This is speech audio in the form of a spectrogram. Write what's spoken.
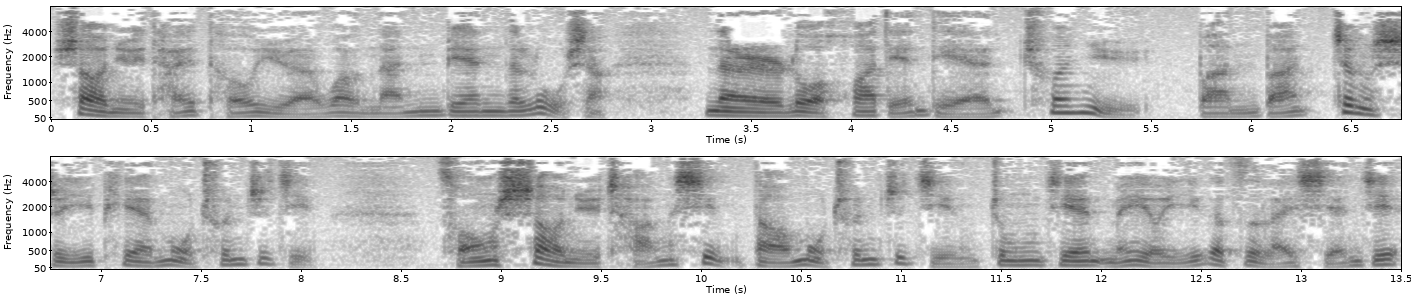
少女抬头远望南边的路上，那儿落花点点，春雨斑斑，正是一片暮春之景。从少女长杏到暮春之景，中间没有一个字来衔接，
